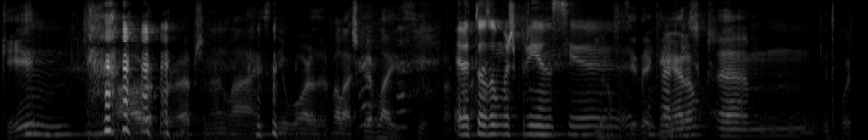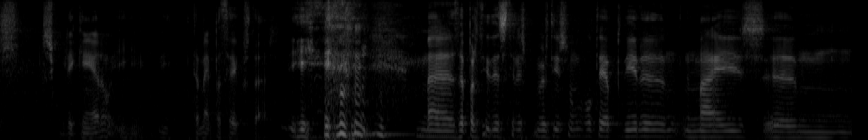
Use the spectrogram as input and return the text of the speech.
quê? Hum. Power Corruption Analyze, New Order. Vá lá, escreve lá isso. Eu, pronto, Era tá toda uma experiência. Eu não fazia ideia quem eram. e depois descobri quem eram e, e também passei a gostar. E- mas a partir desses três primeiros discos não voltei a pedir eh, mais ahm,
